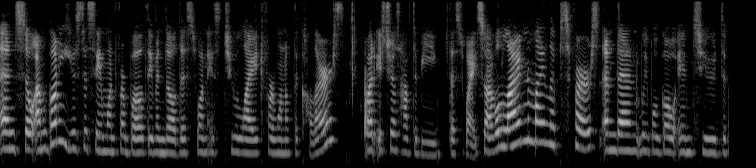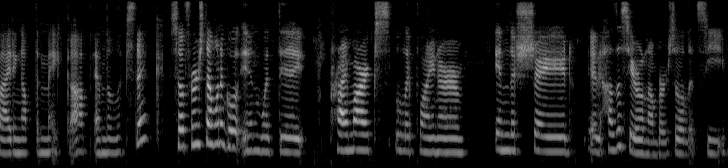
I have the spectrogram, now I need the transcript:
and so I'm going to use the same one for both even though this one is too light for one of the colors but it just have to be this way. So I will line my lips first and then we will go into dividing up the makeup and the lipstick. So first I want to go in with the Primark's lip liner in the shade it has a serial number so let's see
